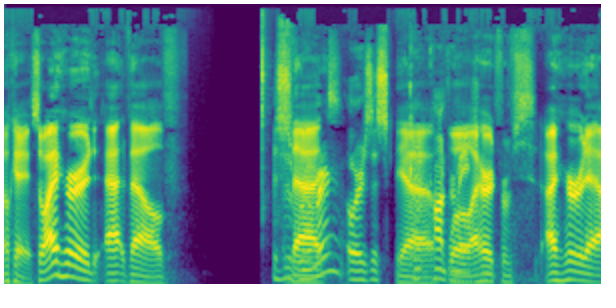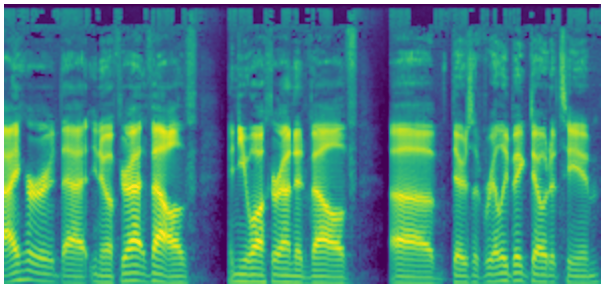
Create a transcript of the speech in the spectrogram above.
okay, so I heard at Valve. Is this is that- rumor or is this Yeah, confirmation? well, I heard from I heard I heard that you know if you're at Valve and you walk around at Valve, uh, there's a really big Dota team,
